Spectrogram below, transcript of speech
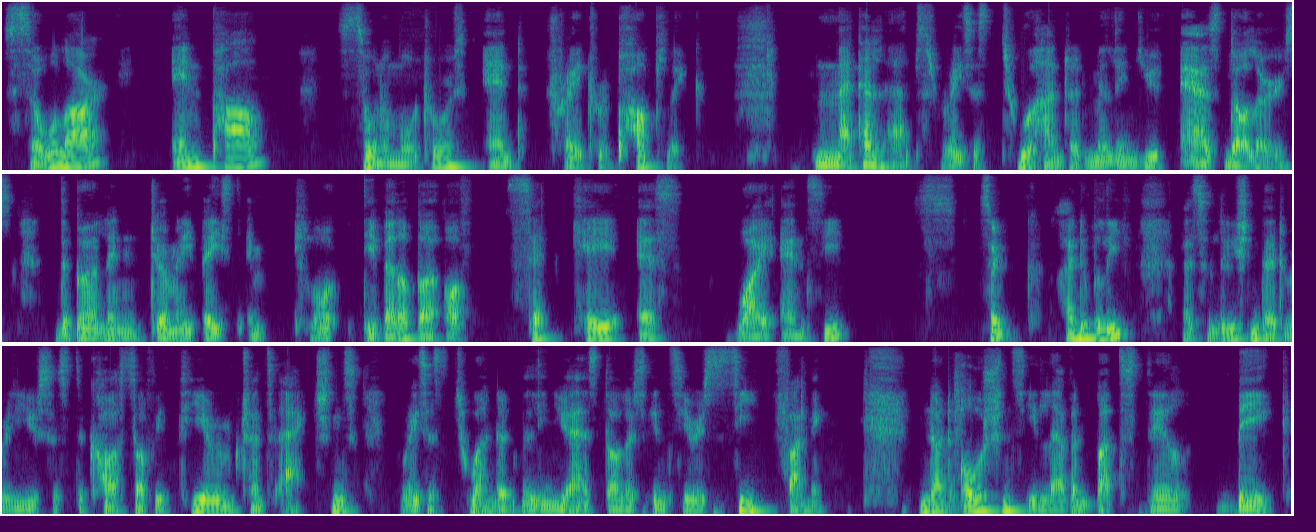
Solar, Enpal, Sono Motors, and Trade Republic. Matter Labs raises 200 million US dollars. The Berlin, Germany based developer of ZKS YNC Sync, I do believe, a solution that reduces the cost of Ethereum transactions, raises 200 million US dollars in Series C funding. Not Ocean's Eleven, but still big.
